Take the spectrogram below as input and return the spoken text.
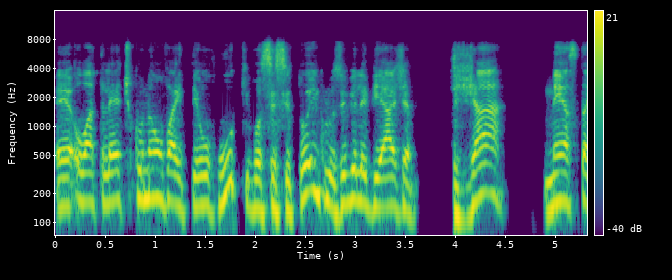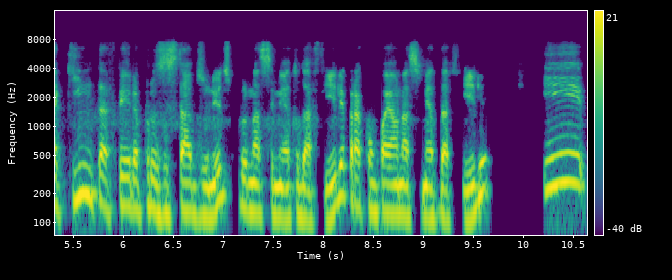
é, o Atlético não vai ter o Hulk, você citou, inclusive ele viaja já nesta quinta-feira para os Estados Unidos, para o nascimento da filha, para acompanhar o nascimento da filha, e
